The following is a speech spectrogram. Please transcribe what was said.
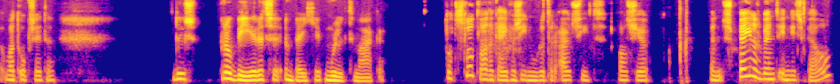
wat op zetten. Dus probeer het ze een beetje moeilijk te maken. Tot slot laat ik even zien hoe het eruit ziet als je een speler bent in dit spel.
